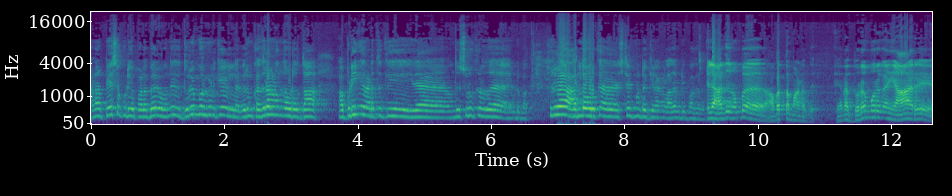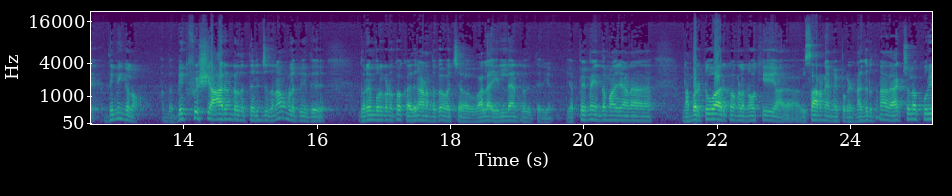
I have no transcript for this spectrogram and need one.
ஆனால் பேசக்கூடிய பல பேர் வந்து இது துரைமுருகனுக்கே இல்லை வெறும் கதிரானந்தோட தான் அப்படிங்கிற இடத்துக்கு இதை வந்து சுருக்கிறத எப்படி பார்க்க அந்த ஒரு ஸ்டேட்மெண்ட் வைக்கிறாங்களா? அதை எப்படி பார்க்குறது? இல்லை அது ரொம்ப அபத்தமானது. ஏன்னா துரைமுருகன் யார்? திமிங்கலம். அந்த பிக் ஃபிஷ் யாருன்றது தெரிஞ்சதுன்னா உங்களுக்கு இது துரைமுருகனுக்கோ கதிரானந்துக்கோ வச்ச வலை இல்லைன்றது தெரியும். எப்பயுமே இந்த மாதிரியான நம்பர் டூவாக இருக்கவங்களை நோக்கி விசாரணை அமைப்புகள் நகருதுன்னா அது ஆக்சுவலாக கூறி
